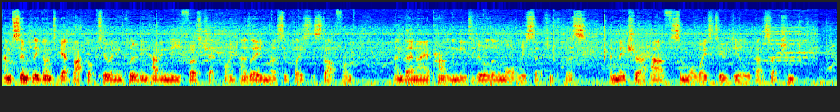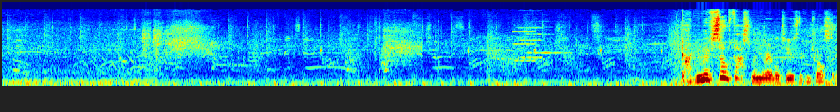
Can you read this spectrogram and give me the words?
I'm simply going to get back up to and including having the first checkpoint as a Mercy place to start from. And then I apparently need to do a little more research into this and make sure I have some more ways to deal with that section. You move so fast when you're able to use the control stick.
